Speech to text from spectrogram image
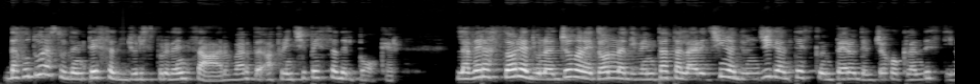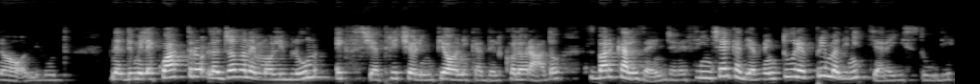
Da futura studentessa di giurisprudenza a Harvard a principessa del poker. La vera storia di una giovane donna diventata la regina di un gigantesco impero del gioco clandestino a Hollywood. Nel 2004 la giovane Molly Bloom, ex sciatrice olimpionica del Colorado, sbarca a Los Angeles in cerca di avventure prima di iniziare gli studi.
